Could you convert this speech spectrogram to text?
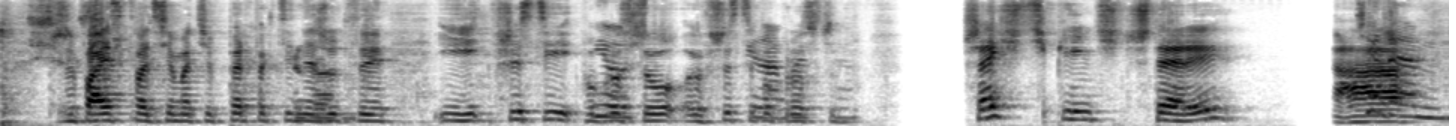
Proszę Państwa, dzisiaj macie perfekcyjne Chyba. rzuty i wszyscy po Już. prostu, wszyscy Chwila, po prostu... wreszcie. 6, 5, 4, a Siedem.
